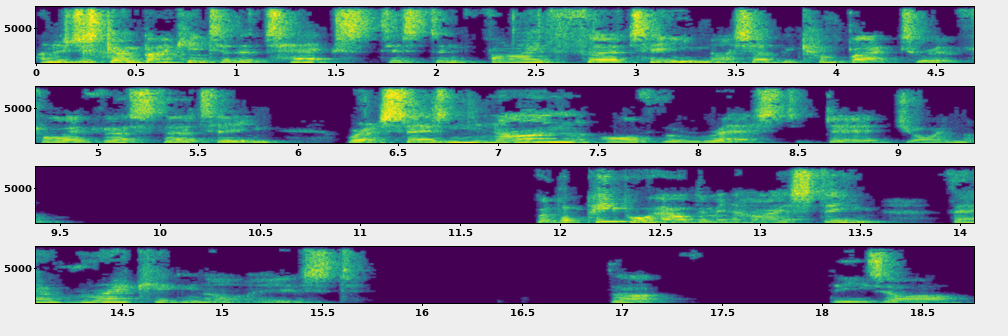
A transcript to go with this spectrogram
And just going back into the text, just in 5.13, I said we come back to it, 5 verse 13, where it says, none of the rest dared join them. But the people held them in high esteem. they're recognized that these are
